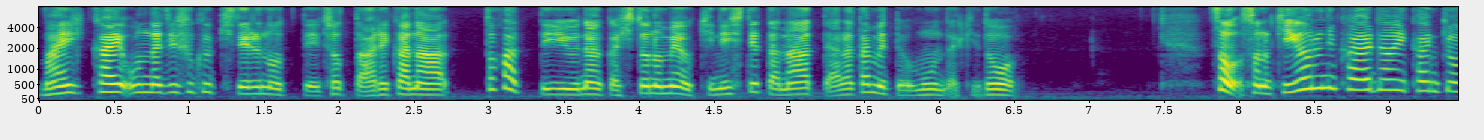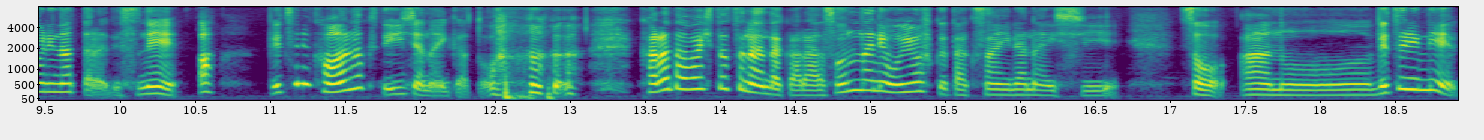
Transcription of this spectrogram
毎回同じ服着てるのってちょっとあれかなとかっていうなんか人の目を気にしてたなって改めて思うんだけどそうその気軽に買えない環境になったらですねあ別に買わなくていいじゃないかと。体は一つなんだからそんなにお洋服たくさんいらないし。そう。あのー、別にね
